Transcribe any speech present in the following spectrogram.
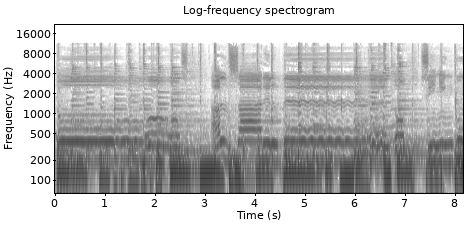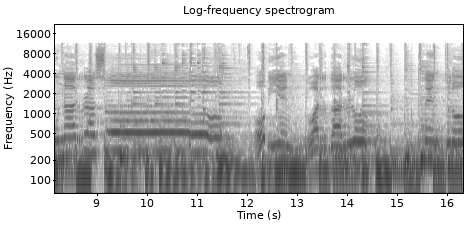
todos, alzar el dedo sin ninguna razón, o bien guardarlo dentro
